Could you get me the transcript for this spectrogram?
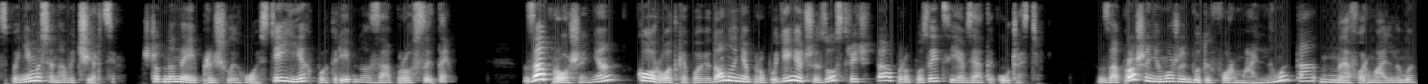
спинімося на вечірці. Щоб на неї прийшли гості, їх потрібно запросити. Запрошення коротке повідомлення про подію чи зустріч та пропозиція взяти участь. Запрошення можуть бути формальними та неформальними.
